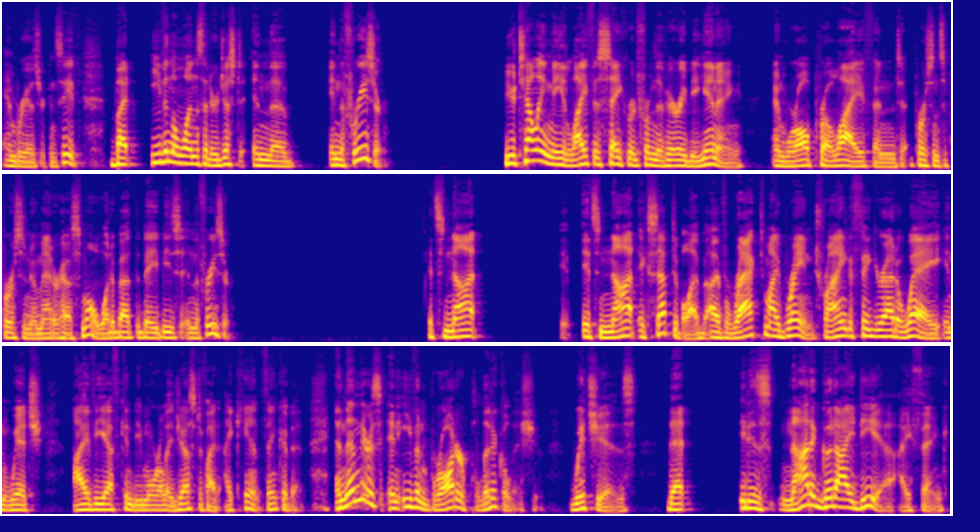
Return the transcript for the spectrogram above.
embryos are conceived. But even the ones that are just in the, in the freezer, you're telling me life is sacred from the very beginning and we're all pro life and a person's a person no matter how small. What about the babies in the freezer? It's not it's not acceptable. I've, I've, racked my brain trying to figure out a way in which IVF can be morally justified. I can't think of it. And then there's an even broader political issue, which is that it is not a good idea, I think,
